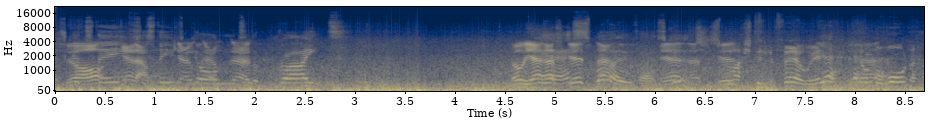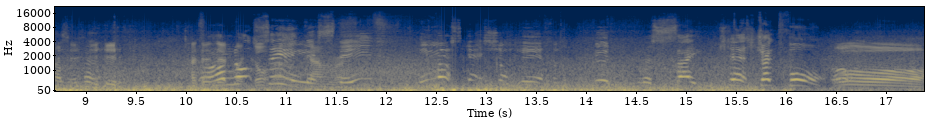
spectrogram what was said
It's good, Shot, Steve. get So up, Steve's go, go, gone go. to the right. Oh yeah, Yeah, that's good. spot That- over, that's yeah, good. that's good. Splashed in the fairway. Yeah. Not the water has it. I don't Well, I'm not seeing this, camera. Steve. He must get a shot here for goodness sake. Yeah, stroke four. Oh.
